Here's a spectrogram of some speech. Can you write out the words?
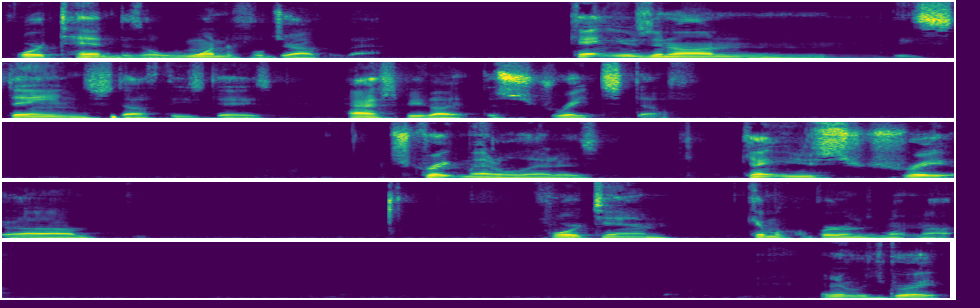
410 does a wonderful job of that. Can't use it on these stained stuff these days. Has to be like the straight stuff. straight metal that is. Can't use straight uh, 410 chemical burns and whatnot. And it was great.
